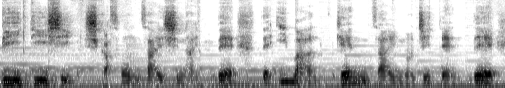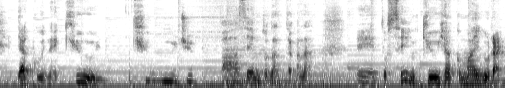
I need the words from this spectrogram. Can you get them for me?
BTC しか存在しないので、で今現在の時点で約ね、9 90%だったかな。えっ、ー、と、1900枚ぐらい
